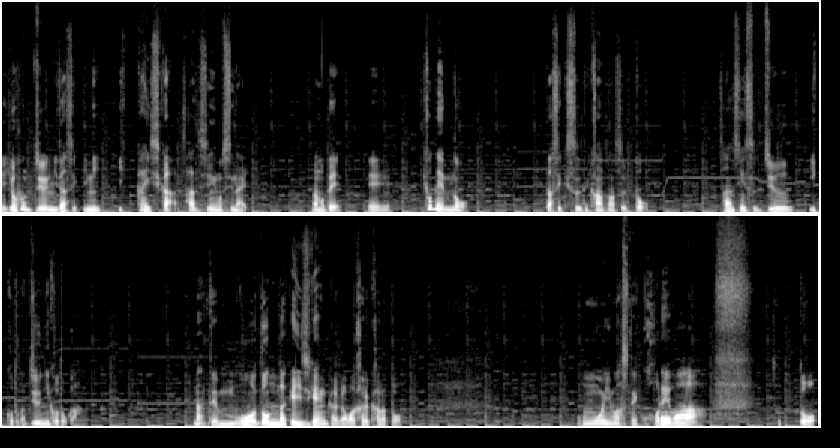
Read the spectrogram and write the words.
42打席に1回しか三振をしない。なので、えー、去年の打席数で換算すると、三振数11個とか12個とか、なんてもうどんだけ異次元かがわかるかなと思いますね。これは、ちょっと、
